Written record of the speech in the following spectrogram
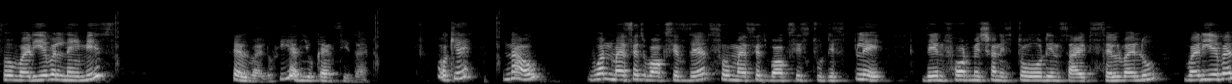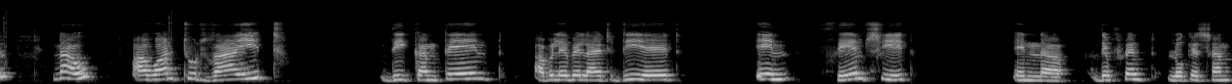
So variable name is cell value. Here you can see that. Okay. Now one message box is there. So message box is to display the information stored inside cell value variable. Now i want to write the content available at d8 in same sheet in uh, different location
